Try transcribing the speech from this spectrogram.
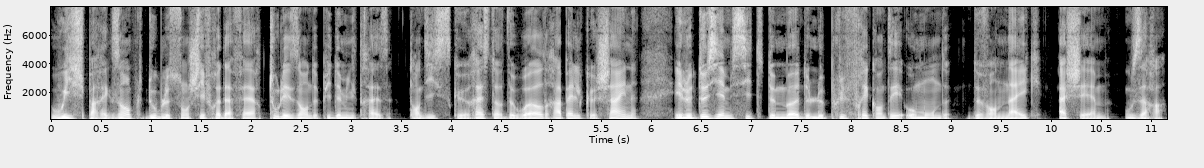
Wish, par exemple, double son chiffre d'affaires tous les ans depuis 2013, tandis que Rest of the World rappelle que Shine est le deuxième site de mode le plus fréquenté au monde, devant Nike, HM ou Zara.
